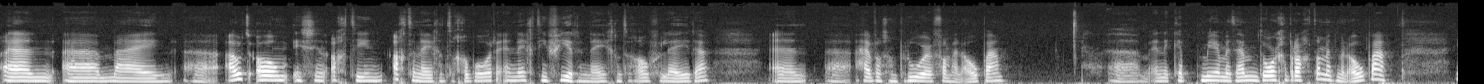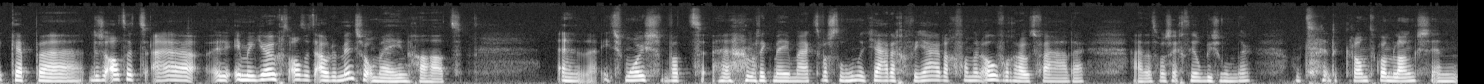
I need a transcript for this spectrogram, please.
En uh, mijn uh, oudoom is in 1898 geboren en 1994 overleden. En uh, hij was een broer van mijn opa. Um, en ik heb meer met hem doorgebracht dan met mijn opa. Ik heb dus altijd in mijn jeugd altijd oude mensen om me heen gehad. En iets moois wat, wat ik meemaakte was de 100-jarige verjaardag van mijn overgrootvader. dat was echt heel bijzonder. Want de krant kwam langs en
